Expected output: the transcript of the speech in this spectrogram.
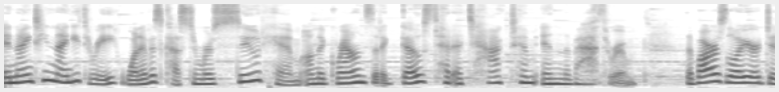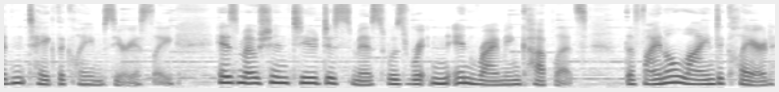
In 1993, one of his customers sued him on the grounds that a ghost had attacked him in the bathroom. The bar's lawyer didn't take the claim seriously. His motion to dismiss was written in rhyming couplets. The final line declared,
